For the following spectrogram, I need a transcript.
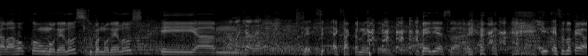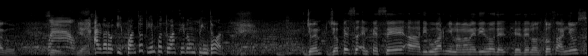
trabajo con modelos, supermodelos y... am, Como yo, exactamente, belleza. y eso es lo que hago. Sí, Wow. yeah. Álvaro, ¿y cuánto tiempo tú has sido un pintor? Yo, em- yo empecé, empecé a dibujar, mi mamá me dijo, de- desde los dos años,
